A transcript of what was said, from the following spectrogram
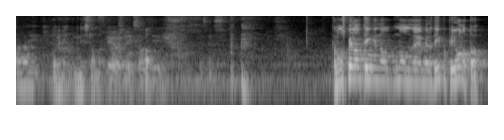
Alla gick. någon gnisslan. Ja. Kan någon spela någonting, någon, någon eh, melodi på pianot då?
